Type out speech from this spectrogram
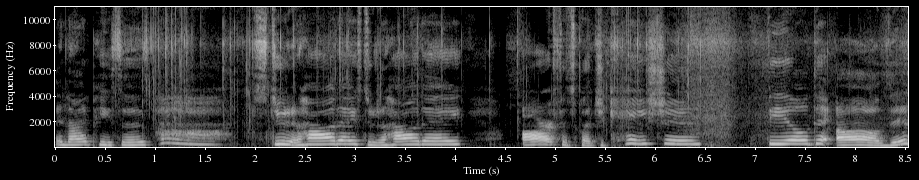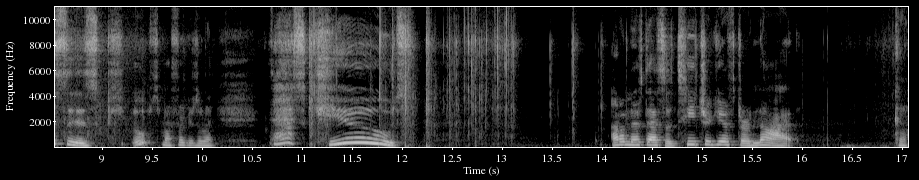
and nine pieces. Oh, student holiday, student holiday, art, physical education, field day. Oh, this is oops, my fingers away. That's cute. I don't know if that's a teacher gift or not. Go.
